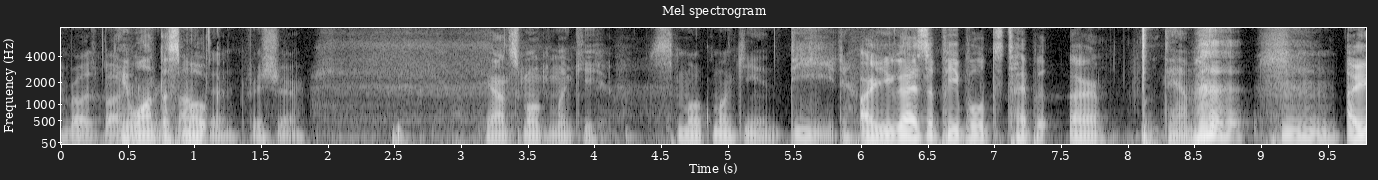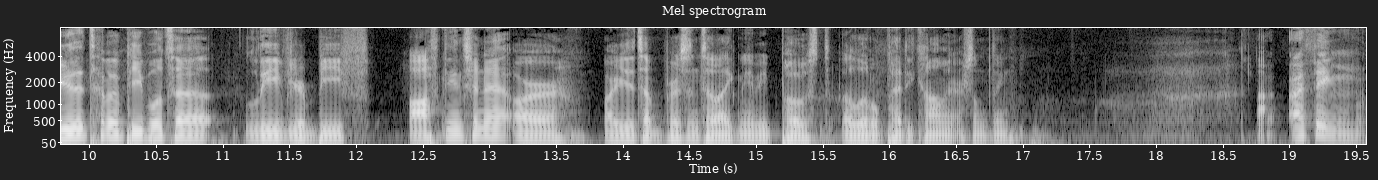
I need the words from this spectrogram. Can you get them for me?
bro's butthurt He want the smoke? for sure. He on smoke monkey. Smoke monkey indeed. Are you guys the people to type it or damn? are you the type of people to leave your beef off the internet or are you the type of person to like maybe post a little petty comment or something? I think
